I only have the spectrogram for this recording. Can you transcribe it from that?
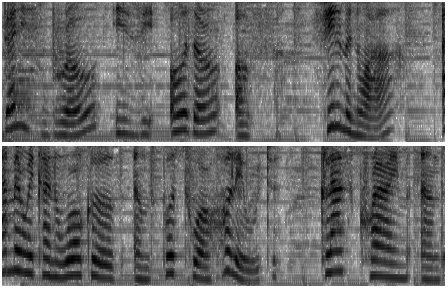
Dennis Broe is the author of Film Noir, American Workers and Postwar Hollywood, Class Crime and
